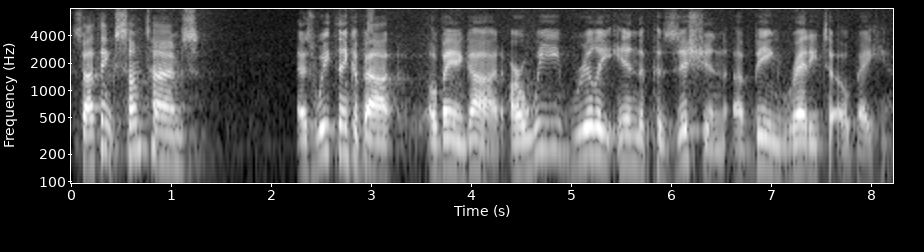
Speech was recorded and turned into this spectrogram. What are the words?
So I think sometimes as we think about obeying God, are we really in the position of being ready to obey Him?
